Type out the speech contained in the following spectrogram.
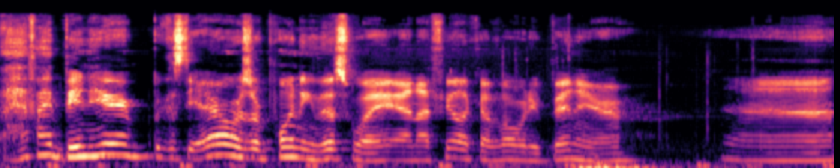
Have- I been here? Because the arrows are pointing this way, and I feel like I've already been here. Uh,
